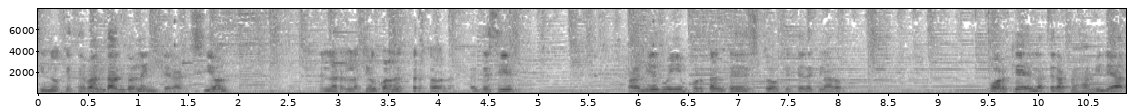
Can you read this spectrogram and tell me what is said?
sino que se van dando en la interacción en la relación con las personas. Es decir, para mí es muy importante esto que quede claro, porque la terapia familiar,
